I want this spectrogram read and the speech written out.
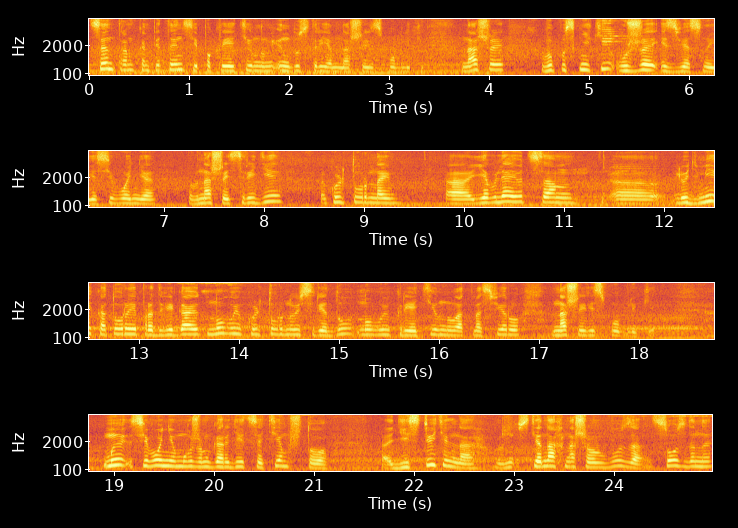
центром компетенции по креативным индустриям нашей республики. Наши выпускники, уже известные сегодня в нашей среде, культурной э, являются э, людьми, которые продвигают новую культурную среду, новую креативную атмосферу в нашей республике. Мы сегодня можем гордиться тем, что действительно в стенах нашего вуза созданы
